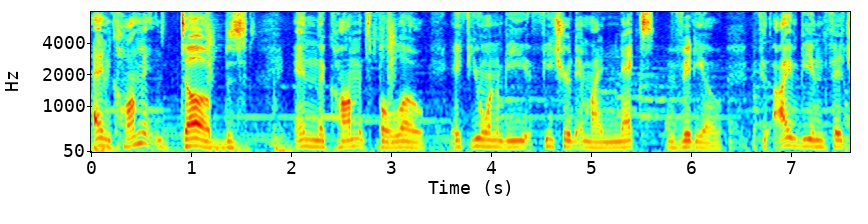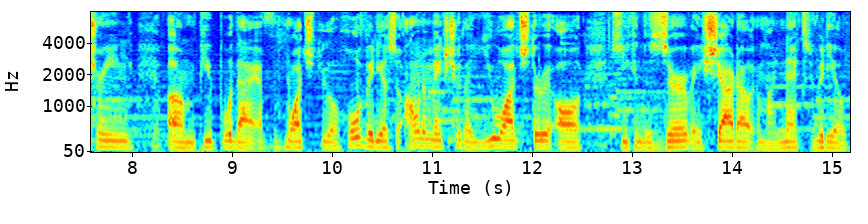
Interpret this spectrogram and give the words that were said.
And comment dubs in the comments below if you want to be featured in my next video because I've been featuring um, people that have watched through the whole video so I want to make sure that you watch through it all so you can deserve a shout out in my next video.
